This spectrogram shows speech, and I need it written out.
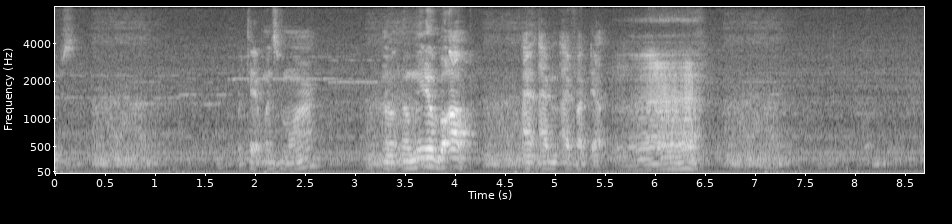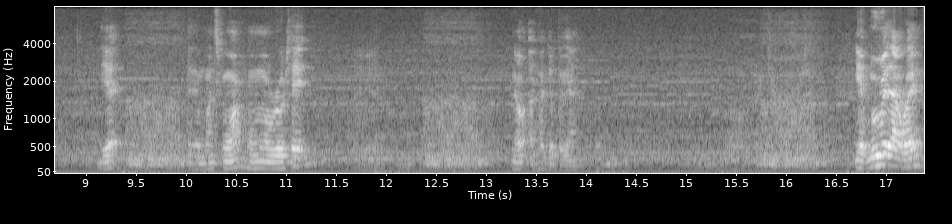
Oops. Rotate it once more. No, no, me no, go up. I, I, I fucked up. Yeah. And then once more, one more rotate. No, I fucked up again. Oh. Yeah, move it that way.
